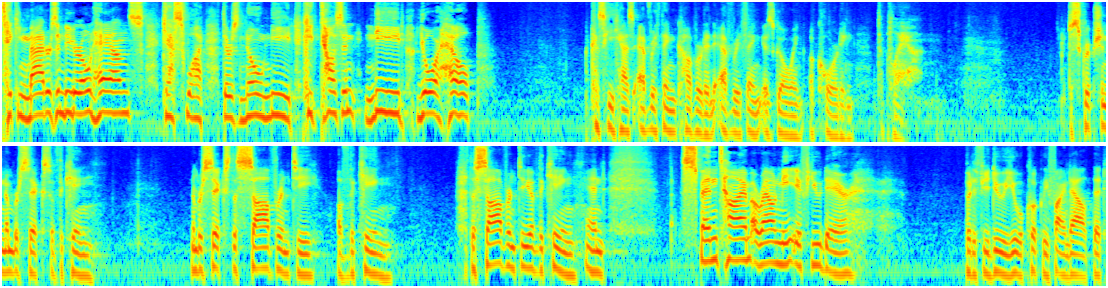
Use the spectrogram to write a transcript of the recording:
taking matters into your own hands? Guess what? There's no need. He doesn't need your help because he has everything covered and everything is going according to play on. Description number six of the king. Number six, the sovereignty of the king. The sovereignty of the king. And spend time around me if you dare. But if you do, you will quickly find out that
